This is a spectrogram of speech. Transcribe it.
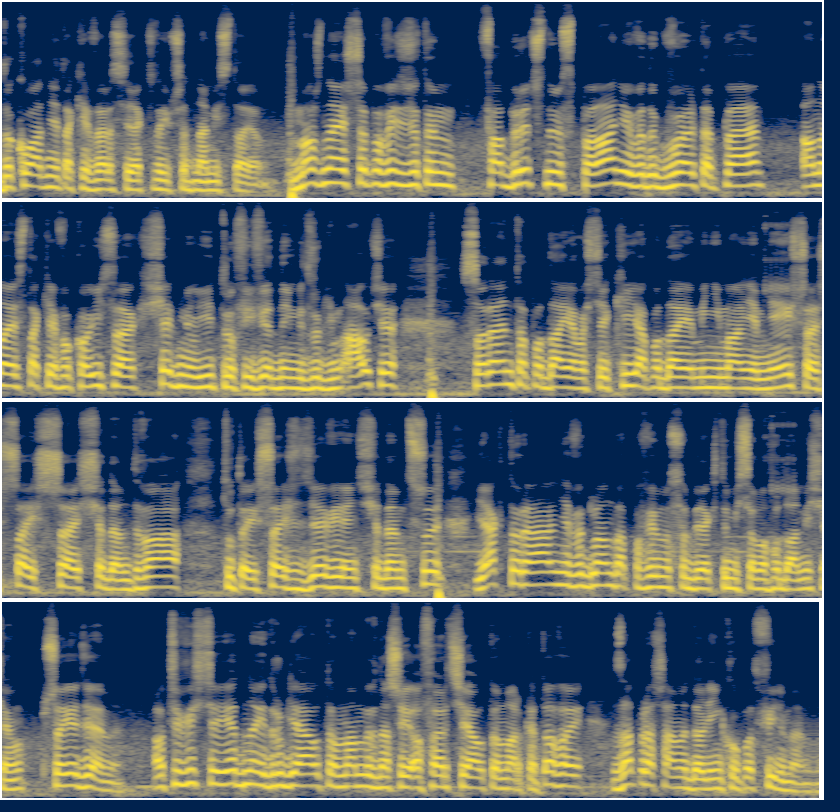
dokładnie takie wersje, jak tutaj przed nami stoją. Można jeszcze powiedzieć o tym fabrycznym spalaniu według WLTP. Ono jest takie w okolicach 7 litrów i w jednym i drugim aucie. Sorento podaje, właściwie Kia podaje minimalnie mniejsze 6,6, 7,2, tutaj 6,9, 7,3. Jak to realnie wygląda, powiemy sobie, jak tymi samochodami się przejedziemy. Oczywiście jedno i drugie auto mamy w naszej ofercie automarketowej. Zapraszamy do linku pod filmem.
